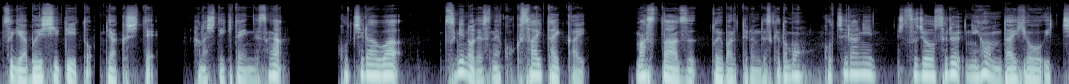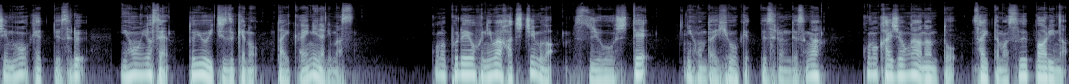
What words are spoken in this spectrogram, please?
次は VCT と略して話していきたいんですが、こちらは次のですね、国際大会、マスターズと呼ばれてるんですけども、こちらに出場する日本代表1チームを決定する日本予選という位置づけの大会になります。このプレイオフには8チームが出場して日本代表を決定するんですが、この会場がなんと埼玉スーパーアリーナ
